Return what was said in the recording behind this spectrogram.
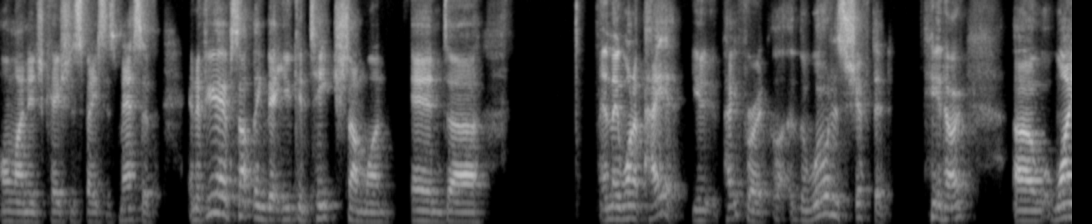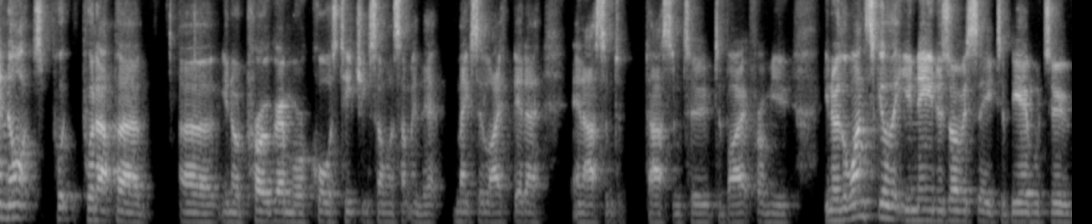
online education space is massive. And if you have something that you can teach someone and uh, and they want to pay it, you pay for it. The world has shifted, you know, uh, why not put, put up a, a, you know, program or a course teaching someone something that makes their life better and ask them to ask them to to buy it from you you know the one skill that you need is obviously to be able to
